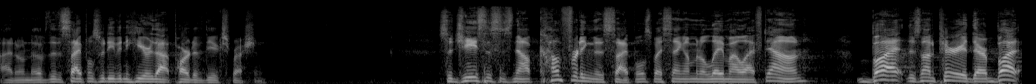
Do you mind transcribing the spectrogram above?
I don't know if the disciples would even hear that part of the expression. So Jesus is now comforting the disciples by saying, I'm going to lay my life down, but there's not a period there, but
